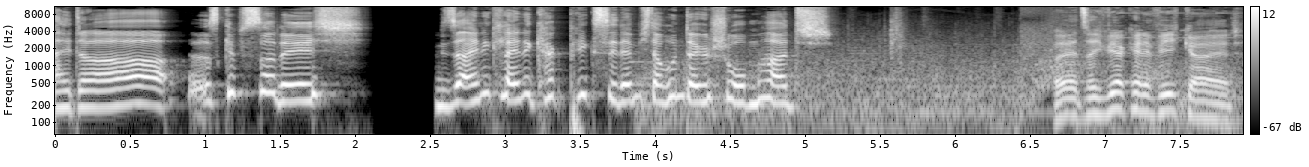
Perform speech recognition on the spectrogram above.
Alter, das gibt's doch nicht. Dieser eine kleine Kackpixel, der mich da runtergeschoben hat. Oh, jetzt habe ich wieder keine Fähigkeit.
